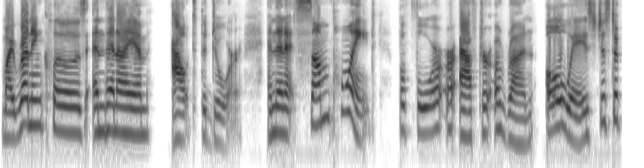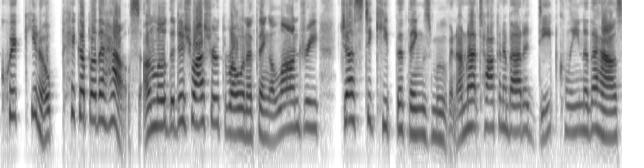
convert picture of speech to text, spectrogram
my running clothes, and then I am out the door. And then at some point before or after a run, always just a quick, you know, pickup of the house, unload the dishwasher, throw in a thing of laundry just to keep the things moving. I'm not talking about a deep clean of the house,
